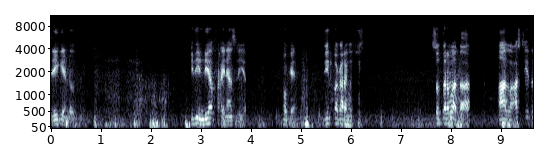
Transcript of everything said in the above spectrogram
త్రీకి ఎండ్ అవుతుంది. ఇది ఇండియా ఫైనాన్షియల్ ఇయర్. ఓకే. దీని ప్రకారంగా చూసి. సో తర్వాత ఆ లాస్ట్ ఇయర్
